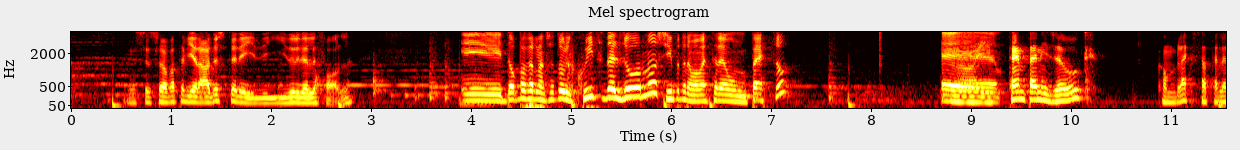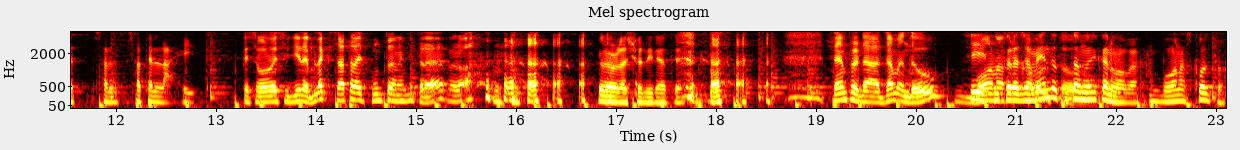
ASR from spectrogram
Se ce la fate via radio, siete dei- gli idoli delle folle. E dopo aver lanciato il quiz del giorno, sì, potremo mettere un pezzo. Eh, Noi, Ten Penny Joke con Black Satellite. Sat- Satellite. Pensavo volessi dire Black Satellite.mp3, però. Quello lo lascio dire a te. Sempre da Jamendo. Sì, tutto ragionamento, tutta musica nuova. Buon ascolto.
